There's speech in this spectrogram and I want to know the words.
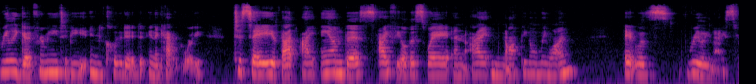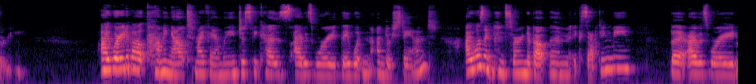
really good for me to be included in a category. To say that I am this, I feel this way, and I am not the only one. It was really nice for me. I worried about coming out to my family just because I was worried they wouldn't understand. I wasn't concerned about them accepting me, but I was worried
